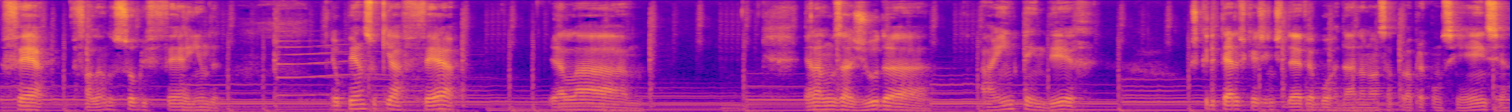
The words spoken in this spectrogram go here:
Fé, falando sobre fé ainda, eu penso que a fé ela ela nos ajuda a entender os critérios que a gente deve abordar na nossa própria consciência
